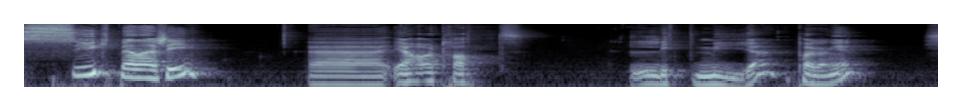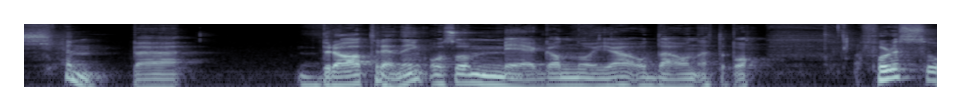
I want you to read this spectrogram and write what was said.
sykt med energi. Eh, Jeg har tatt litt mye et par ganger. Kjempebra trening, og så meganoia og down etterpå. Får du så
